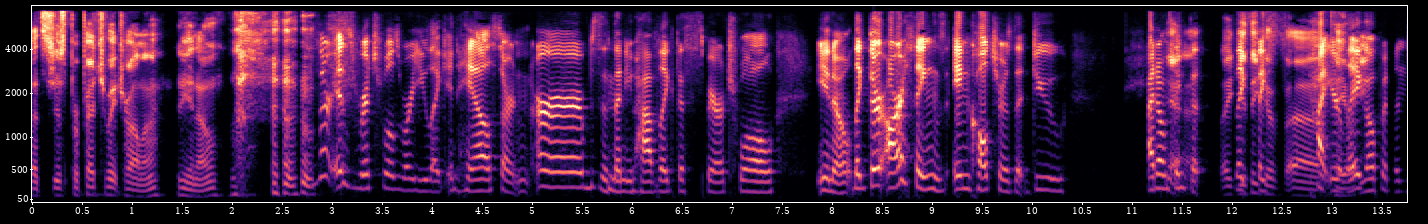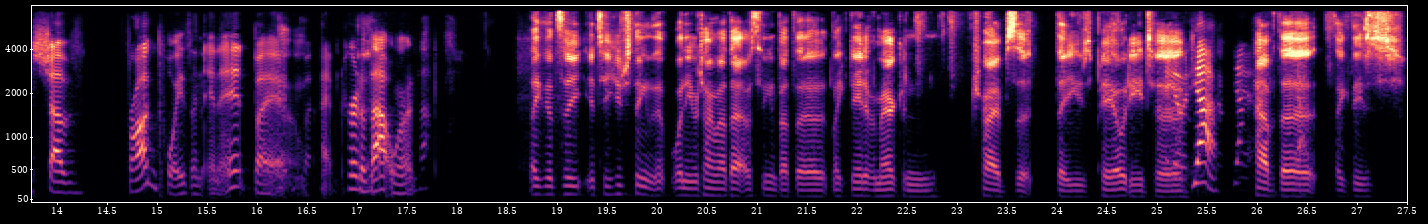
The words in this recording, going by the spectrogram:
let's just perpetuate trauma, you know. there is rituals where you like inhale certain herbs and then you have like this spiritual, you know, like there are things in cultures that do. I don't think that like, like you think they of uh, cut your leg open and shove frog poison in it, but No. I haven't heard of that one. like it's a it's a huge thing that when you were talking about that, I was thinking about the like Native American tribes that they use peyote to Peyote. Yeah, Yeah. have the like these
